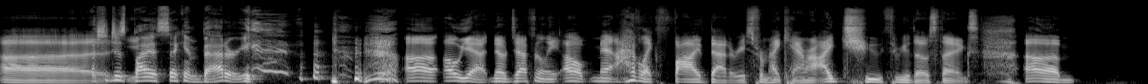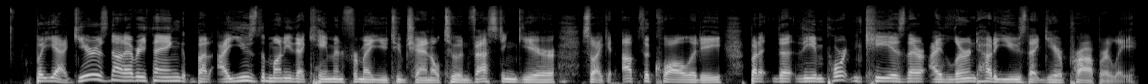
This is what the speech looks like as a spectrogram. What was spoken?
uh I should just buy a second battery. uh oh yeah no definitely oh man i have like five batteries for my camera i chew through those things um but yeah, gear is not everything, but I use the money that came in from my YouTube channel to invest in gear so I could up the quality. But the the important key is there I learned how to use that gear properly.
